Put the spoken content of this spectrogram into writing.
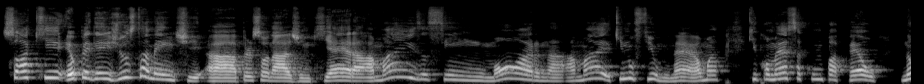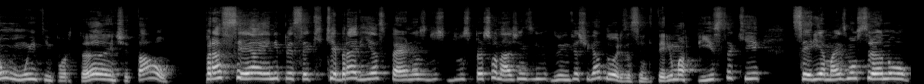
Só que eu peguei justamente a personagem que era a mais assim morna, a mais que no filme, né, é uma que começa com um papel não muito importante e tal, para ser a NPC que quebraria as pernas dos, dos personagens dos investigadores, assim, que teria uma pista que seria mais mostrando,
